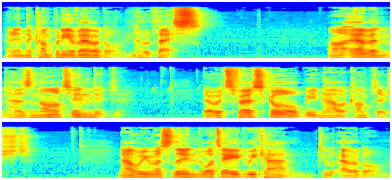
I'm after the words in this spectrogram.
and in the company of Aragorn, no less. Our errand has not ended, though its first goal be now accomplished. Now we must lend what aid we can to Aragorn.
